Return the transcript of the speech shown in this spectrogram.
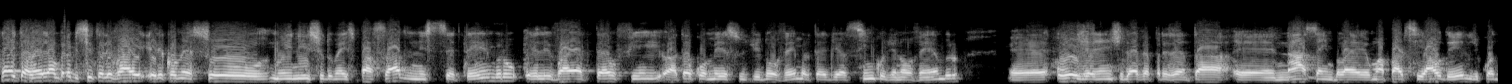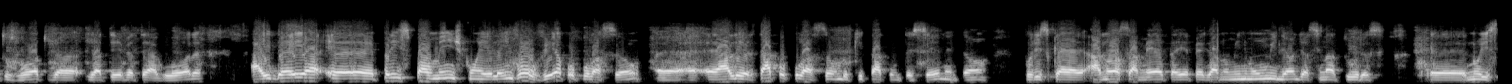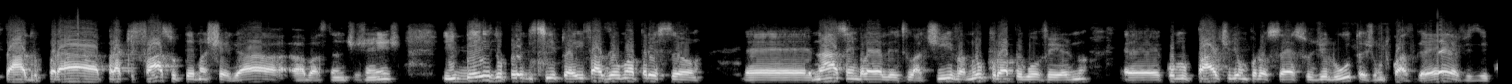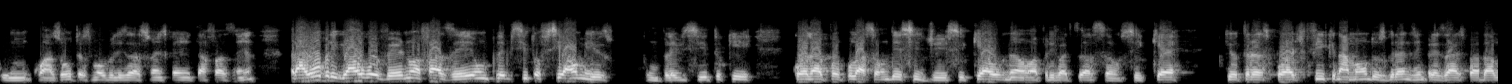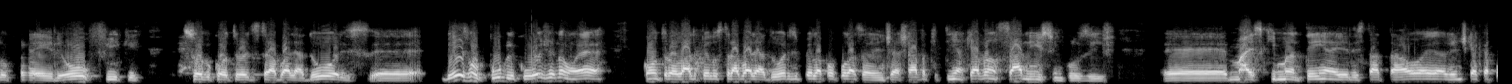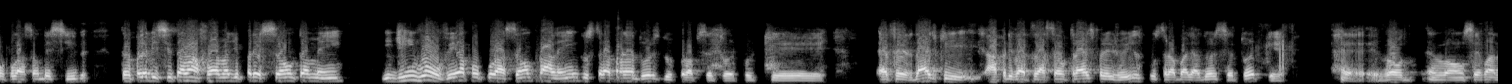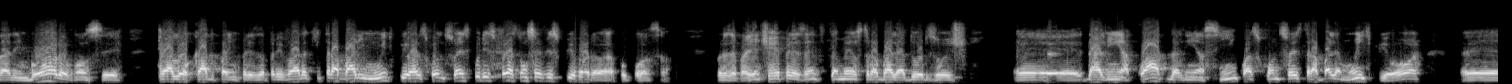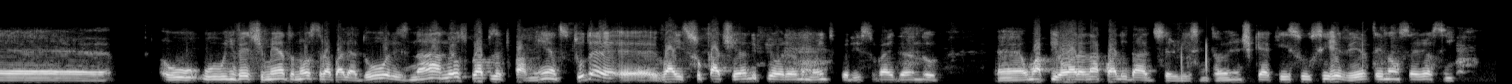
Não, então, ele é um plebiscito, ele vai, ele começou no início do mês passado, início de setembro, ele vai até o fim, até o começo de novembro, até dia 5 de novembro. É, hoje a gente deve apresentar é, na Assembleia uma parcial dele, de quantos votos já, já teve até agora. A ideia é, principalmente com ele, é envolver a população, é, é alertar a população do que está acontecendo. Então, por isso que a nossa meta é pegar no mínimo um milhão de assinaturas é, no Estado para que faça o tema chegar a bastante gente. E desde o plebiscito aí fazer uma pressão é, na Assembleia Legislativa, no próprio governo, é, como parte de um processo de luta, junto com as greves e com, com as outras mobilizações que a gente está fazendo, para obrigar o governo a fazer um plebiscito oficial mesmo, um plebiscito que, quando a população decidir se quer ou não a privatização, se quer que o transporte fique na mão dos grandes empresários para dar lucro para ele, ou fique sob o controle dos trabalhadores, é, mesmo o público hoje não é controlado pelos trabalhadores e pela população. A gente achava que tinha que avançar nisso, inclusive. É, mas que mantenha ele estatal, é, a gente quer que a população decida. Então, o plebiscito é uma forma de pressão também e de envolver a população para além dos trabalhadores do próprio setor, porque é verdade que a privatização traz prejuízo para os trabalhadores do setor, porque é, vão, vão ser mandados embora, vão ser realocado para a empresa privada que trabalha em muito piores condições, por isso presta um serviço pior à população. Por exemplo, a gente representa também os trabalhadores hoje é, da linha 4, da linha 5, as condições de trabalho é muito pior, é, o, o, investimento nos trabalhadores, na, nos próprios equipamentos, tudo é, é, vai sucateando e piorando muito, por isso vai dando é, uma piora na qualidade do serviço. Então a gente quer que isso se reverta e não seja assim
